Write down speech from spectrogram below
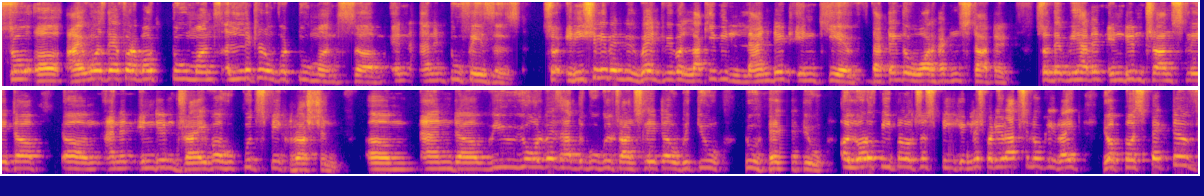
So uh, I was there for about two months, a little over two months, um, in, and in two phases. So initially, when we went, we were lucky we landed in Kiev. That time the war hadn't started. So then we had an Indian translator um, and an Indian driver who could speak Russian. Um, and uh, we, you always have the Google translator with you to help you. A lot of people also speak English, but you're absolutely right. Your perspective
